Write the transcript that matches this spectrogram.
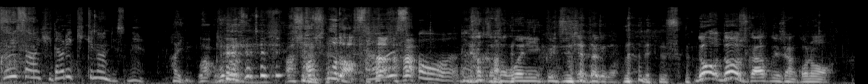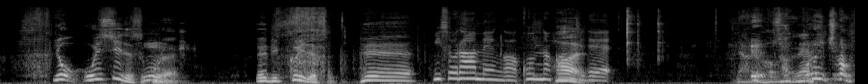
福井さん左利きなんですね。はい。うわ、ほんとですあ、サウスポーだ。サウスポーだ。なんかそこに食いついちゃったけど。なんでですか？どう、どうですか福井さん、この。いや、美味しいです、これ。え、びっくりです。へえ。味噌ラーメンがこんな感じで。なえ、札幌一番こ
